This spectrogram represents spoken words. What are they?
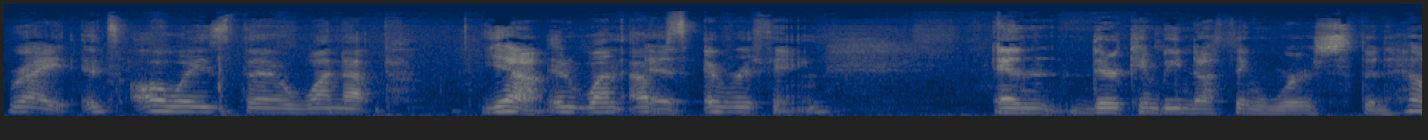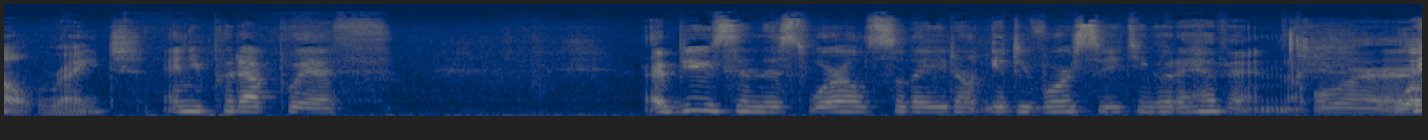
Right. It's always the one up. Yeah. It one ups everything. And there can be nothing worse than hell, right? And you put up with abuse in this world so that you don't get divorced so you can go to heaven or Well,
